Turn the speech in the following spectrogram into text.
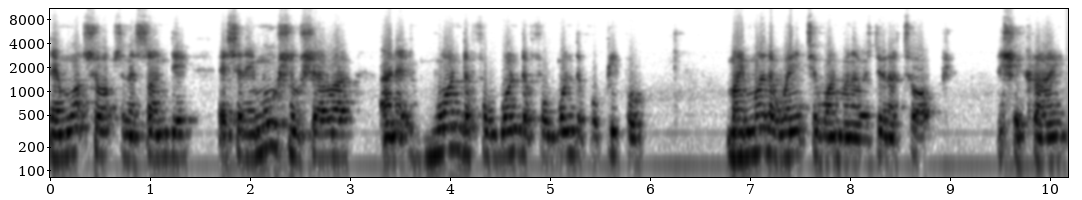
then workshops on a Sunday it's an emotional shower and it's wonderful, wonderful, wonderful people. My mother went to one when I was doing a talk and she cried.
